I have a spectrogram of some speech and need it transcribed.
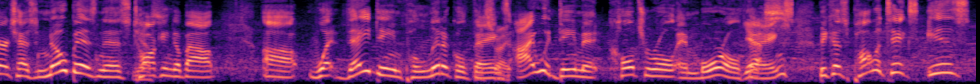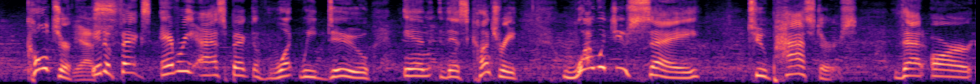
church has no business talking about uh, what they deem political things right. I would deem it cultural and moral Yes. things because politics is culture. Yes. It affects every aspect of what we do in this country. What would you say to pastors that are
